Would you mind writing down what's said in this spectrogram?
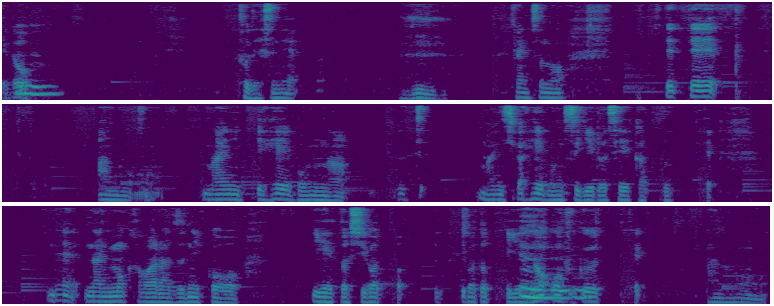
けど、うんそうですね。うん。確かにその、生きてて、あの、毎日平凡な、毎日が平凡に過ぎる生活って、で、何も変わらずにこう、家と仕事、仕事と家の往復って、あの、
